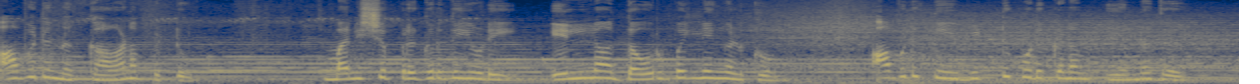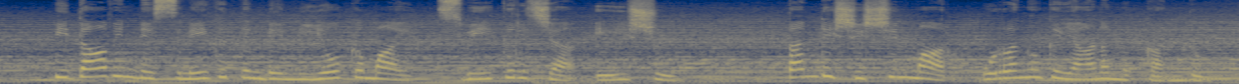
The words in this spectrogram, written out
അവിടുന്ന് കാണപ്പെട്ടു. മനുഷ്യപ്രകൃതിയുടെ എല്ലാ ദൗർബല്യങ്ങൾക്കും അവിടുത്തെ വിട്ടുകൊടുക്കണം എന്നത് പിതാവിന്റെ സ്നേഹത്തിന്റെ നിയോഗമായി സ്വീകരിച്ച യേശു തന്റെ ശിഷ്യന്മാർ ഉറങ്ങുകയാണെന്ന് കണ്ടു.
